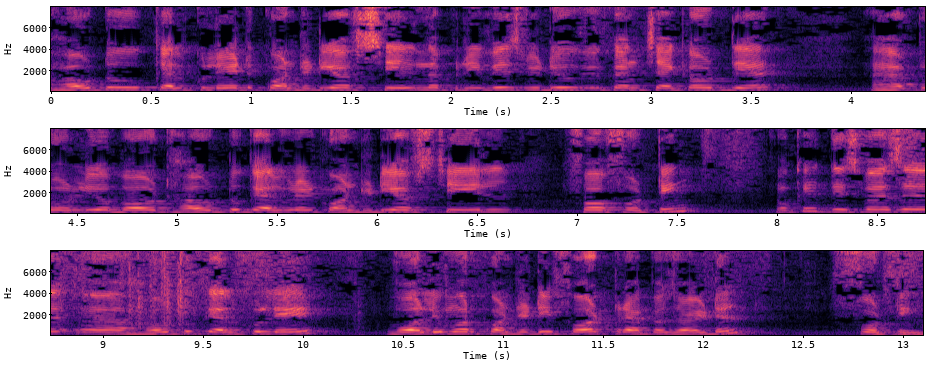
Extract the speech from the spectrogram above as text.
how to calculate quantity of steel in the previous video. You can check out there. I have told you about how to calculate quantity of steel for footing. Okay, this was uh, how to calculate volume or quantity for trapezoidal footing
